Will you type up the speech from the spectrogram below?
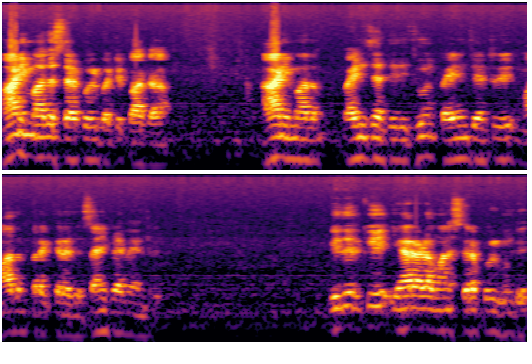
ஆணி மாத சிறப்புகள் பற்றி பார்க்கலாம் ஆணி மாதம் பதினஞ்சாம் தேதி ஜூன் பதினஞ்சு அன்று மாதம் பிறக்கிறது சனிக்கிழமை அன்று இதற்கு ஏராளமான சிறப்புகள் உண்டு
